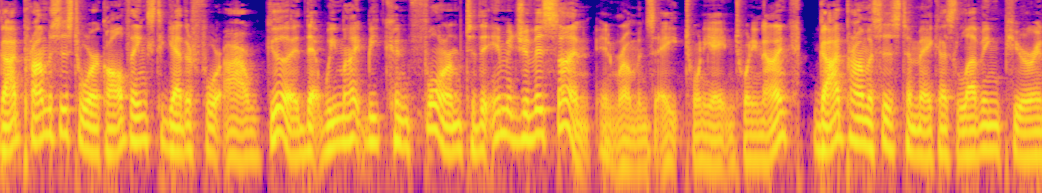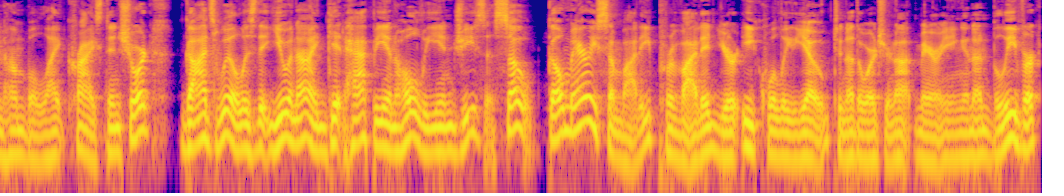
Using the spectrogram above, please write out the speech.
God promises to work all things together for our good that we might be conformed to the image of his son in Romans 8, 28 and 29. God promises to make us loving, pure, and humble like Christ. In short, God's will is that you and I get happy and holy in Jesus. So go marry somebody, provided you're equally yoked. In other words, you're not marrying an unbeliever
